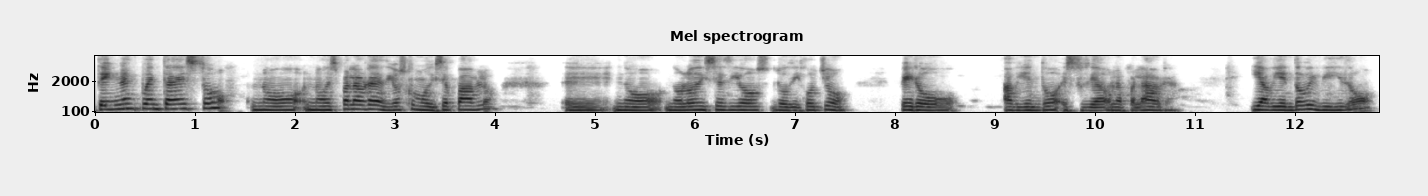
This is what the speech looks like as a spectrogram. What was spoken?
tenga en cuenta esto, no, no es palabra de Dios como dice Pablo, eh, no, no lo dice Dios, lo digo yo, pero habiendo estudiado la palabra y habiendo vivido,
